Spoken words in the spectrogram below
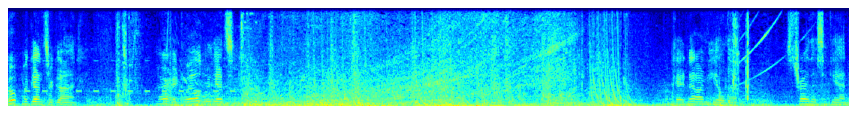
Oh, my guns are gone. Alright, well, we got some... Okay, now I'm healed up. Let's try this again.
